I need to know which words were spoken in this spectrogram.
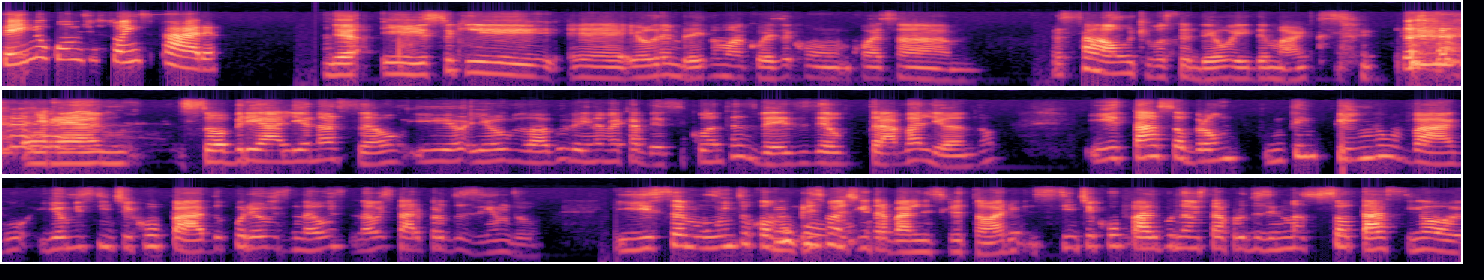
tenho condições para. Yeah, e isso que é, eu lembrei de uma coisa com, com essa, essa aula que você deu aí de Marx é, sobre a alienação. E eu, eu logo veio na minha cabeça quantas vezes eu trabalhando e tá, sobrou um, um tempinho vago e eu me senti culpado por eu não, não estar produzindo. E isso é muito comum, uhum. principalmente quem trabalha no escritório, se sentir culpado por não estar produzindo, mas só tá assim, ó,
